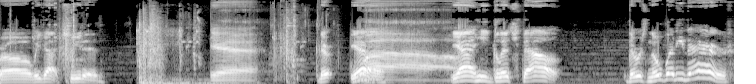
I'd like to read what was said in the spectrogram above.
Bro, we got cheated. Yeah. There, yeah, Wow. yeah, he glitched out. There was nobody there.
